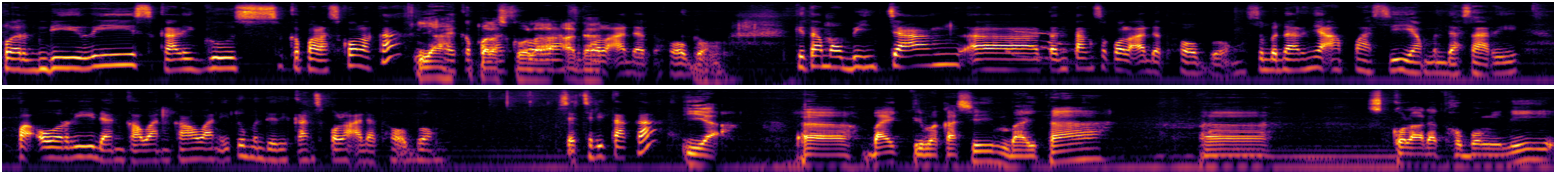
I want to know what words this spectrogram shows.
pendiri sekaligus kepala sekolah kah? Ya, Eh, kepala sekolah adat. sekolah adat Hobong. Kita mau bincang uh, tentang sekolah adat Hobong. Sebenarnya apa sih yang mendasari Pak Ori dan kawan-kawan itu mendirikan sekolah adat Hobong? Bisa cerita kah? Iya. Eh, baik, terima kasih Mbak Ita. Eh, Sekolah Adat Hobong ini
